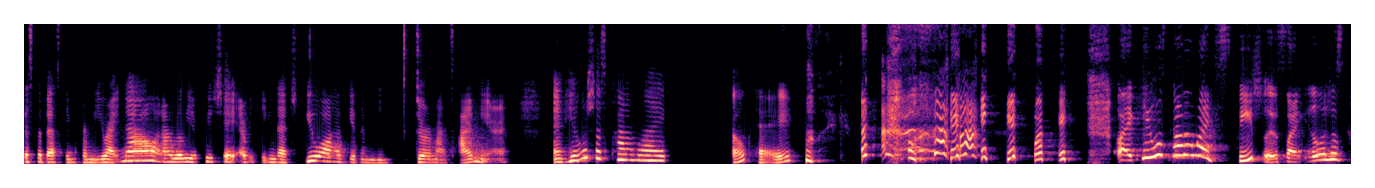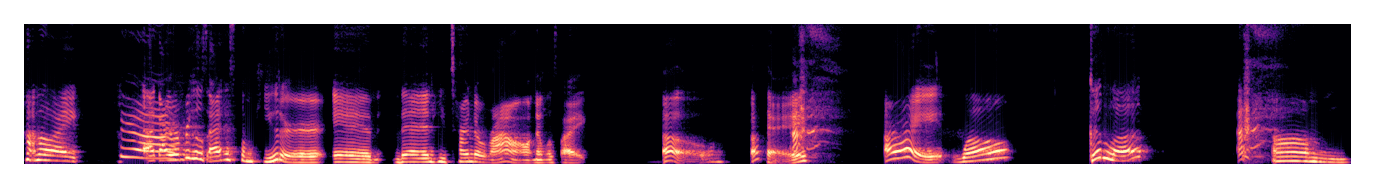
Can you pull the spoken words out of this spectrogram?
It's the best thing for me right now, and I really appreciate everything that you all have given me during my time here." And he was just kind of like, "Okay." like, like, he was kind of like speechless. Like it was just kind of like like I remember he was at his computer and then he turned around and was like, "Oh, okay, all right. Well, good luck." Um,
